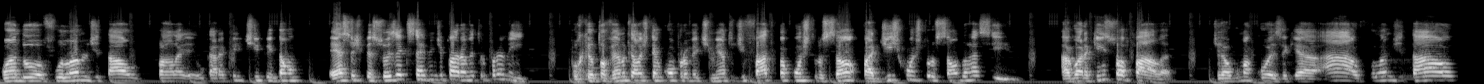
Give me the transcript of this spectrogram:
Quando fulano de tal fala, o cara critica. Então, essas pessoas é que servem de parâmetro para mim. Porque eu estou vendo que elas têm um comprometimento, de fato, com a construção, com a desconstrução do racismo. Agora, quem só fala de alguma coisa que é, ah, o fulano de tal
